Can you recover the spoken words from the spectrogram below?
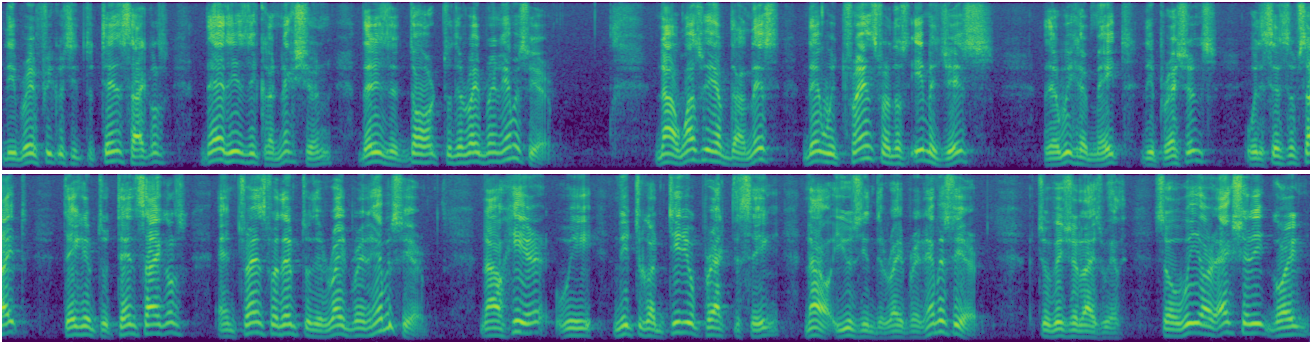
the brain frequency to 10 cycles, that is the connection, that is the door to the right brain hemisphere. Now, once we have done this, then we transfer those images that we have made, the impressions, with the sense of sight, take them to 10 cycles, and transfer them to the right brain hemisphere. Now here, we need to continue practicing, now using the right brain hemisphere to visualize with. So we are actually going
